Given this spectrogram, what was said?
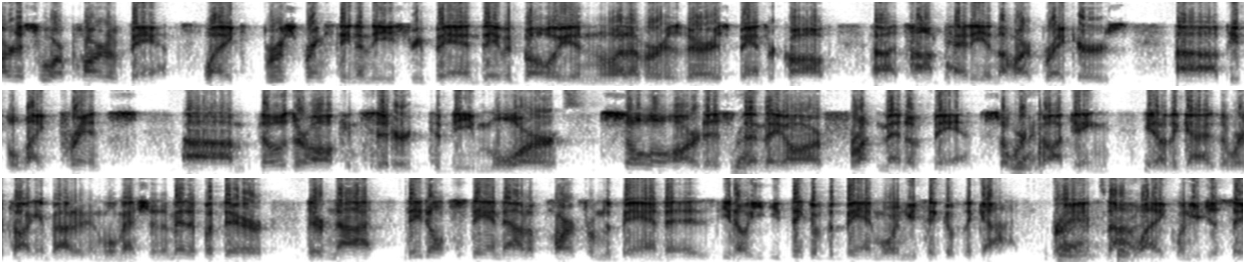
artists who are part of bands, like Bruce Springsteen and the E Street Band, David Bowie and whatever his various bands are called, uh, Tom Petty and the Heartbreakers, uh, people like Prince. Um, those are all considered to be more solo artists Right. than they are frontmen of bands. So we're Right. talking, you know, the guys that we're talking about, and we'll mention in a minute. But they're they're not. They don't stand out apart from the band. As you know, you, you think of the band more than you think of the guy, right? It's not correct. like when you just say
